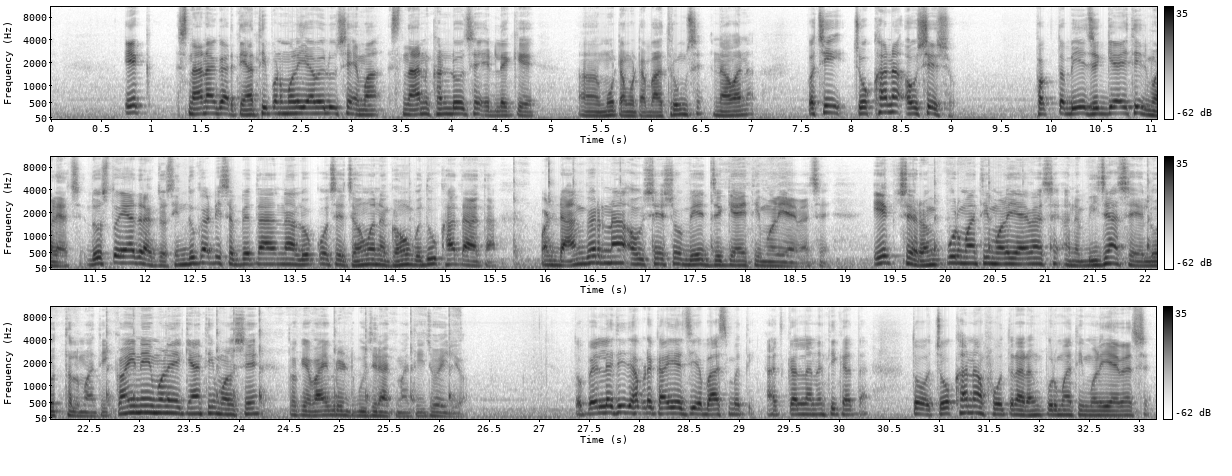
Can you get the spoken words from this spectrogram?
એક સ્નાનાગાર ત્યાંથી પણ મળી આવેલું છે, એમાં સ્નાનખંડો છે, એટલે કે મોટા મોટા બાથરૂમ છે, નાવાના. પછી ચોખાના અવશેષો ફક્ત બે જગ્યાએથી જ મળ્યા છે. દોસ્તો, યાદ રાખજો, સિંધુ ઘાટી સભ્યતાના લોકો છે જવ અને ઘઉં બધું ખાતા હતા, પણ ડાંગરના અવશેષો બે જ જગ્યાએથી મળી આવ્યા છે. એક છે રંગપુરમાંથી મળી આવ્યા છે અને બીજા છે લોથલમાંથી. કંઈ નહીં મળે, ક્યાંથી મળશે? તો કે વાઇબ્રન્ટ ગુજરાતમાંથી, જોઈ લ્યો. તો પહેલેથી જ આપણે ખાઈએ છીએ બાસમતી, આજકાલના નથી ખાતા. તો ચોખાના ફોતરા રંગપુરમાંથી મળી આવ્યા છે.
